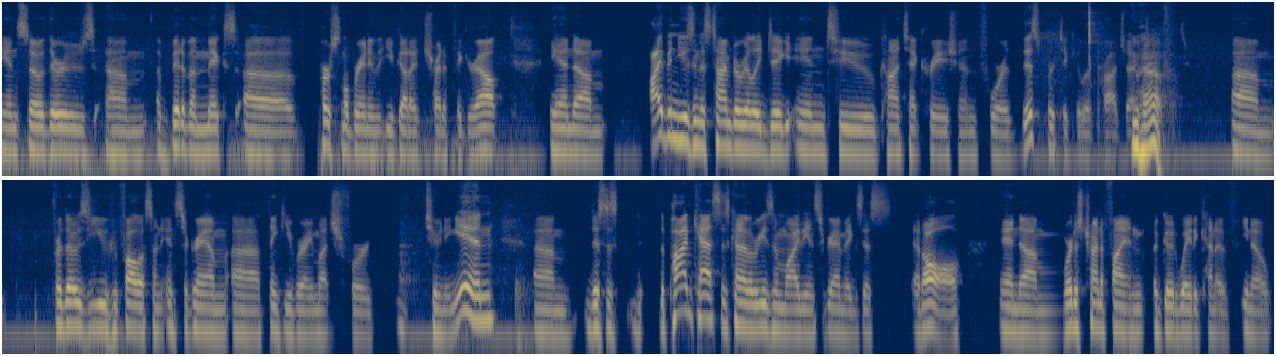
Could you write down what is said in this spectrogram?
And so there's um, a bit of a mix of personal branding that you've got to try to figure out. And um, I've been using this time to really dig into content creation for this particular project You have. um, for those of you who follow us on Instagram, uh, thank you very much for tuning in. Um, this is the podcast is kind of the reason why the Instagram exists at all, and um, we're just trying to find a good way to kind of you know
